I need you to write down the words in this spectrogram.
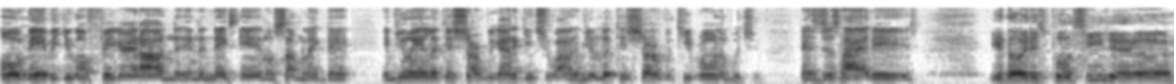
oh, maybe you're gonna figure it out in the, in the next inning or something like that. If you ain't looking sharp, we got to get you out. If you're looking sharp, we keep rolling with you. That's just how it is. You know, in this postseason, uh,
